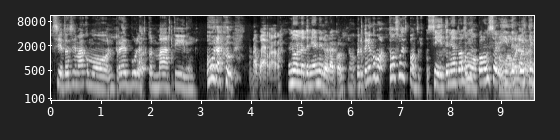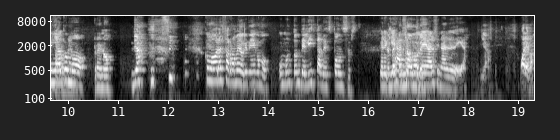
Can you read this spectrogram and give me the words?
Sí, entonces se llamaba como Red Bull, Aston Martin, Oracle. Una wea rara. No, no tenían el Oracle. No, pero tenía como todos sus sponsors. Sí, tenía todos sus sponsors y ahora después Alfa tenía Romeo. como Renault. Ya, sí. Como ahora Alfa Romeo, que tiene como un montón de listas de sponsors. Pero En que es Alfa. Romeo al final del día. Ya. Whatever.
